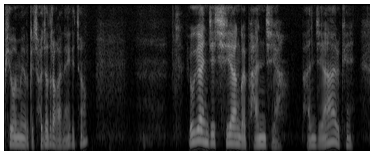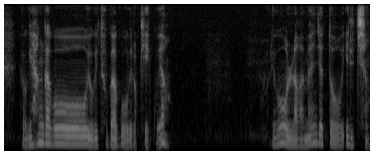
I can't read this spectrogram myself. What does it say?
비 오면 이렇게 젖어 들어가네. 그죠? 여기가 이제 지하인 거예요. 반지하. 반지하 이렇게 여기 한 가구, 여기 두 가구 이렇게 있고요. 그리고 올라가면 이제 또 1층.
